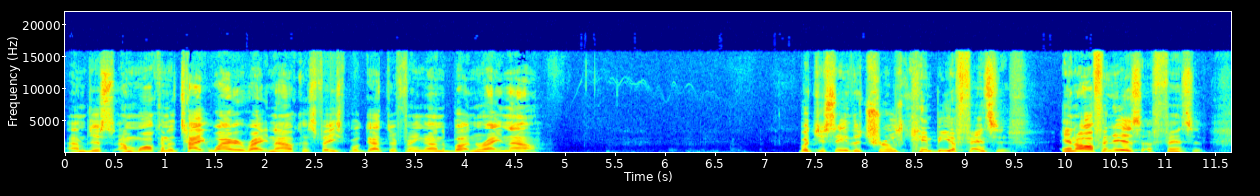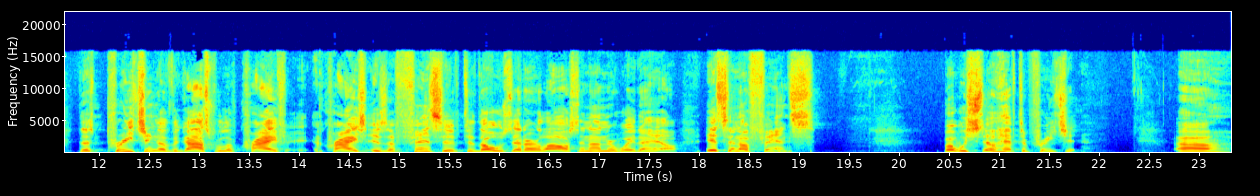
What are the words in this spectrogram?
I'm just I'm walking a tight wire right now because Facebook got their finger on the button right now. But you see, the truth can be offensive and often is offensive. The preaching of the gospel of Christ, Christ is offensive to those that are lost and on their way to hell. It's an offense. But we still have to preach it. Uh,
